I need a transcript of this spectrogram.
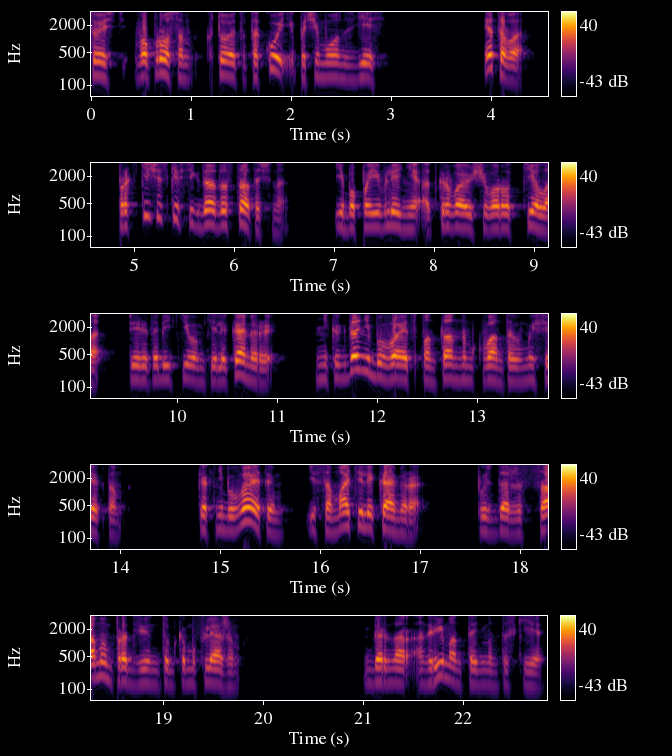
то есть вопросом, кто это такой и почему он здесь. Этого практически всегда достаточно, ибо появление открывающего рот тела перед объективом телекамеры никогда не бывает спонтанным квантовым эффектом, как не бывает им и сама телекамера, пусть даже с самым продвинутым камуфляжем. Бернар Анри Монтень Монтескье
